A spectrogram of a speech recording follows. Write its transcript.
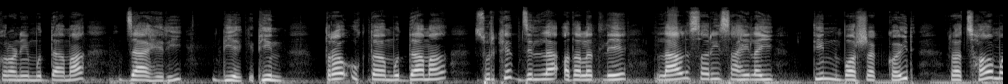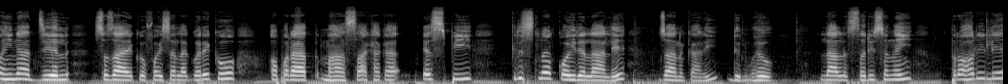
गर्ने मुद्दामा जाहेरी दिएकी थिइन्। तर उक्त मुद्दामा सुर्खेत जिल्ला अदालतले लालसरी शाहीलाई तिन वर्ष कैद र छ महिना जेल सजायको फैसला गरेको अपराध महाशाखाका एसपी कृष्ण कोइरालाले जानकारी दिनुभयो। लालसरीसँगै प्रहरीले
